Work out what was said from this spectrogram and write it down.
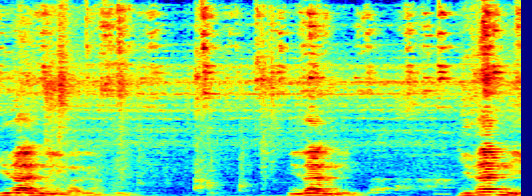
ఇదాన్ని మరి ఇదాన్ని. ఇదాన్ని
